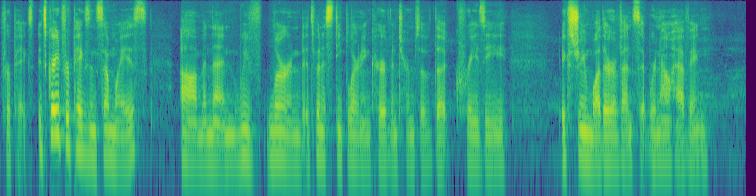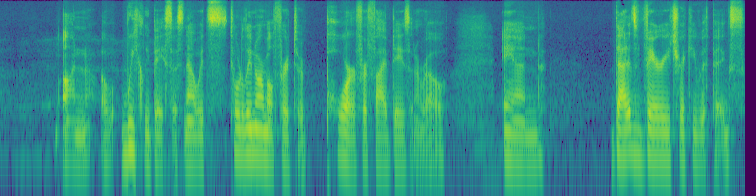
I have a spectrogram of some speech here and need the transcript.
for pigs. It's great for pigs in some ways. Um, and then we've learned, it's been a steep learning curve in terms of the crazy extreme weather events that we're now having on a weekly basis. Now it's totally normal for it to pour for five days in a row. And that is very tricky with pigs.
